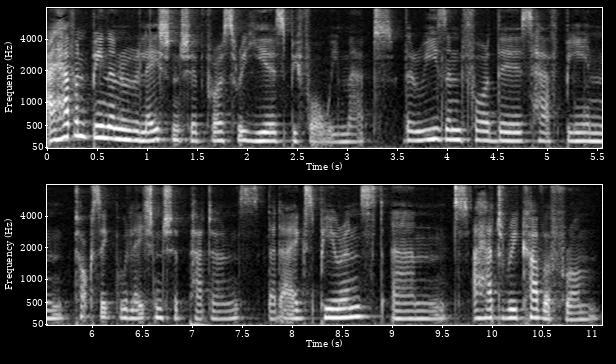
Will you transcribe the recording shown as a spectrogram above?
I haven't been in a relationship for three years before we met. The reason for this have been toxic relationship patterns that I experienced and I had to recover from.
